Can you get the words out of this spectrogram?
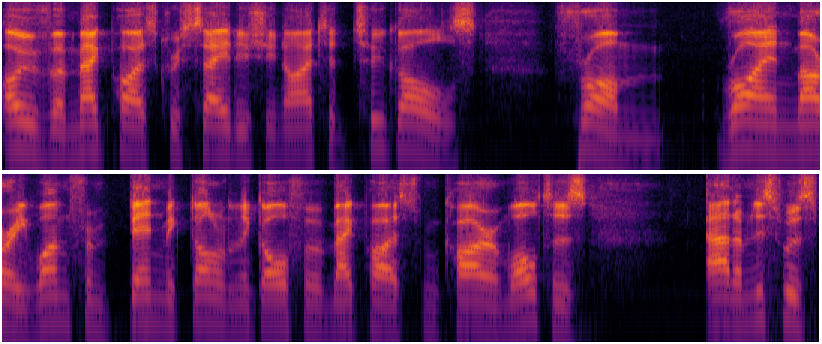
over Magpies Crusaders United. Two goals from Ryan Murray, one from Ben McDonald, and a goal for Magpies from Kyron Walters. Adam, this was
